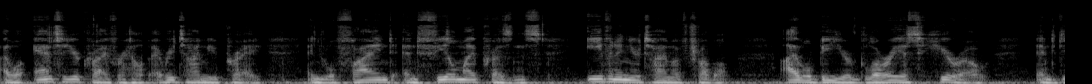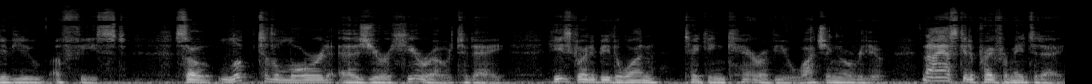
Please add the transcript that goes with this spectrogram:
I will answer your cry for help every time you pray and you will find and feel my presence even in your time of trouble. I will be your glorious hero and give you a feast. So look to the Lord as your hero today. He's going to be the one taking care of you, watching over you. And I ask you to pray for me today.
